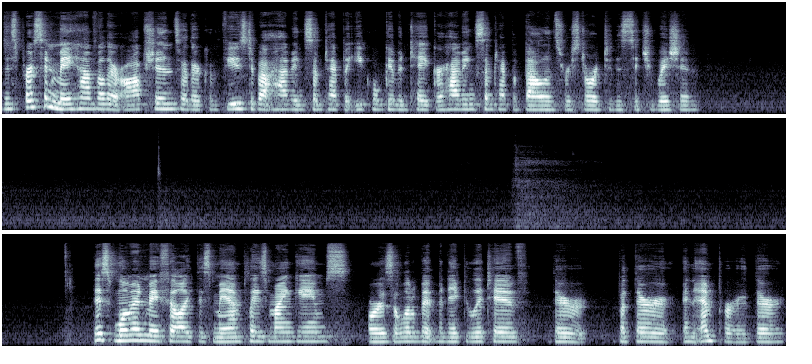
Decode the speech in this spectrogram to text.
This person may have other options or they're confused about having some type of equal give and take or having some type of balance restored to the situation. This woman may feel like this man plays mind games or is a little bit manipulative. They're but they're an emperor. They're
